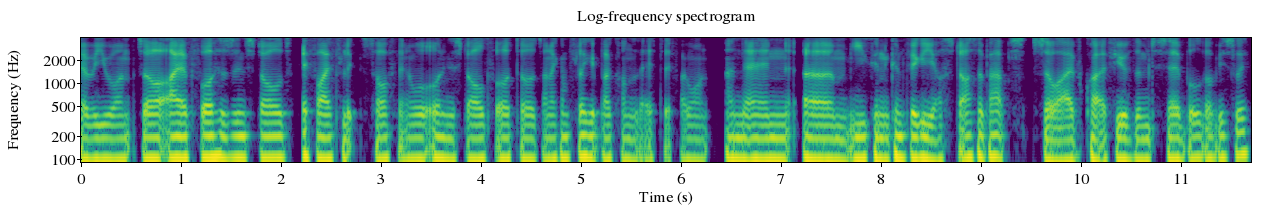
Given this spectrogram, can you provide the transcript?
whichever you want. So i have photos installed. If i flick this off then it will uninstall photos and i can flick it back on later if i want. And then um, you can configure your startup apps. So i have quite a few of them disabled obviously.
